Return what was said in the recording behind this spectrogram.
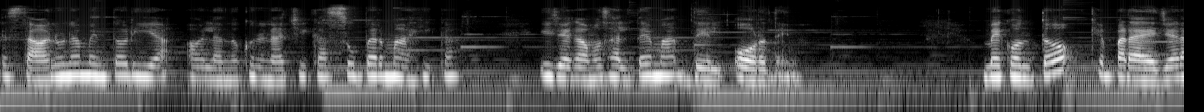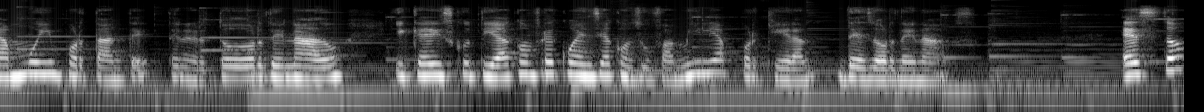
estaba en una mentoría hablando con una chica súper mágica y llegamos al tema del orden. Me contó que para ella era muy importante tener todo ordenado y que discutía con frecuencia con su familia porque eran desordenados. Esto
